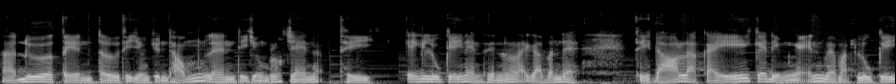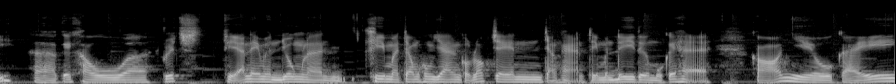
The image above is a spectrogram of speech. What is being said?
à, đưa tiền từ thị trường truyền thống lên thị trường blockchain đó, thì cái lưu ký này thì nó lại gặp vấn đề. Thì đó là cái cái điểm nghẽn về mặt lưu ký à, cái khâu uh, bridge thì anh em hình dung là khi mà trong không gian của blockchain chẳng hạn thì mình đi từ một cái hệ có nhiều cái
